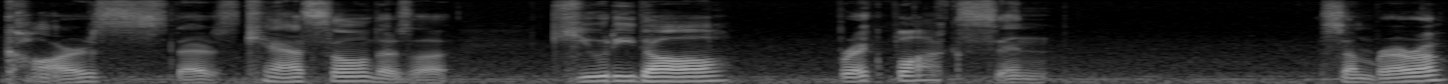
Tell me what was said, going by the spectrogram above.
cars, there's castle, there's a cutie doll, brick blocks, and sombrero.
